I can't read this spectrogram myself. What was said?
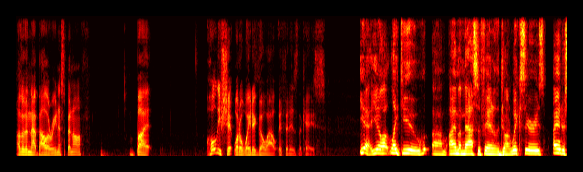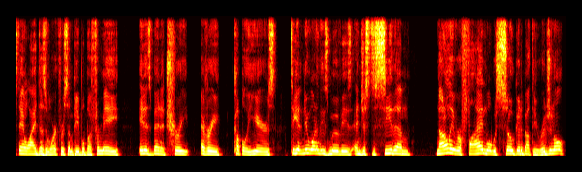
other than that ballerina spinoff, but holy shit, what a way to go out if it is the case. Yeah, you know, like you, um, I'm a massive fan of the John Wick series. I understand why it doesn't work for some people, but for me, it has been a treat every couple of years to get a new one of these movies and just to see them not only refine what was so good about the original,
